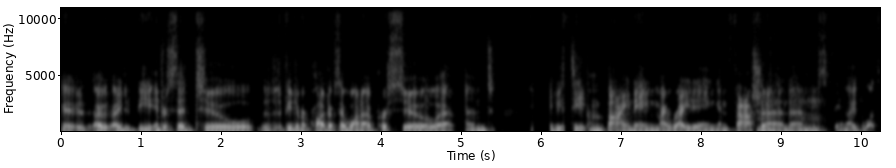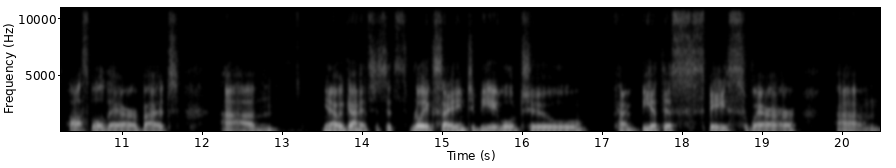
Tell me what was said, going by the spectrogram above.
it, I, would be interested to. There's a few different projects I want to pursue, and maybe see combining my writing and fashion mm-hmm. and seeing like what's possible there. But um, you know, again, it's just it's really exciting to be able to kind of be at this space where um,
